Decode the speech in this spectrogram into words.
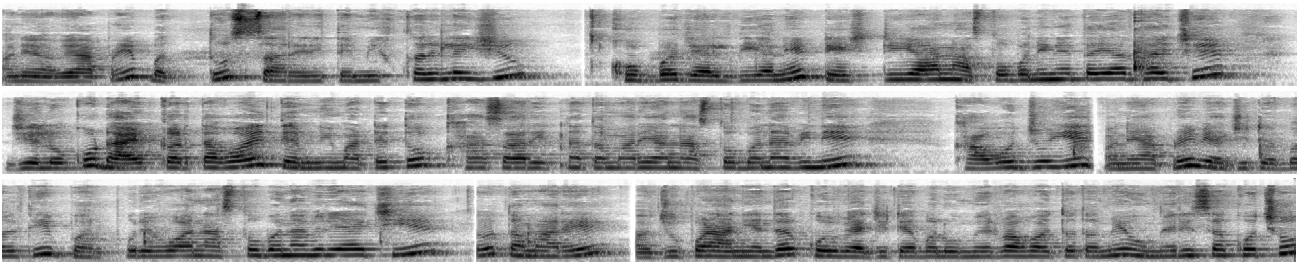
અને હવે આપણે બધું જ સારી રીતે મિક્સ કરી લઈશું. ખૂબ જ હેલ્ધી અને ટેસ્ટી આ નાસ્તો બનીને તૈયાર થાય છે. જે લોકો ડાયટ કરતા હોય તેમની માટે તો ખાસ આ રીતના તમારે આ નાસ્તો બનાવીને ખાવો જ જોઈએ અને આપણે વેજીટેબલથી ભરપૂર એવો આ નાસ્તો બનાવી રહ્યા છીએ. તો તમારે હજુ પણ આની અંદર કોઈ વેજીટેબલ ઉમેરવા હોય તો તમે ઉમેરી શકો છો.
